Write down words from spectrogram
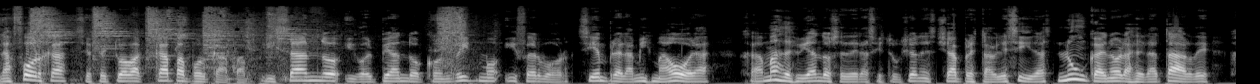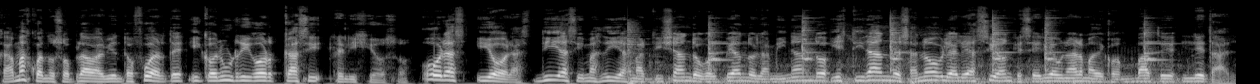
La forja se efectuaba capa por capa, pisando y golpeando con ritmo y fervor, siempre a la misma hora, jamás desviándose de las instrucciones ya preestablecidas, nunca en horas de la tarde, jamás cuando soplaba el viento fuerte y con un rigor casi religioso. Horas y horas, días y más días martillando, golpeando, laminando y estirando esa noble aleación que sería un arma de combate letal.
